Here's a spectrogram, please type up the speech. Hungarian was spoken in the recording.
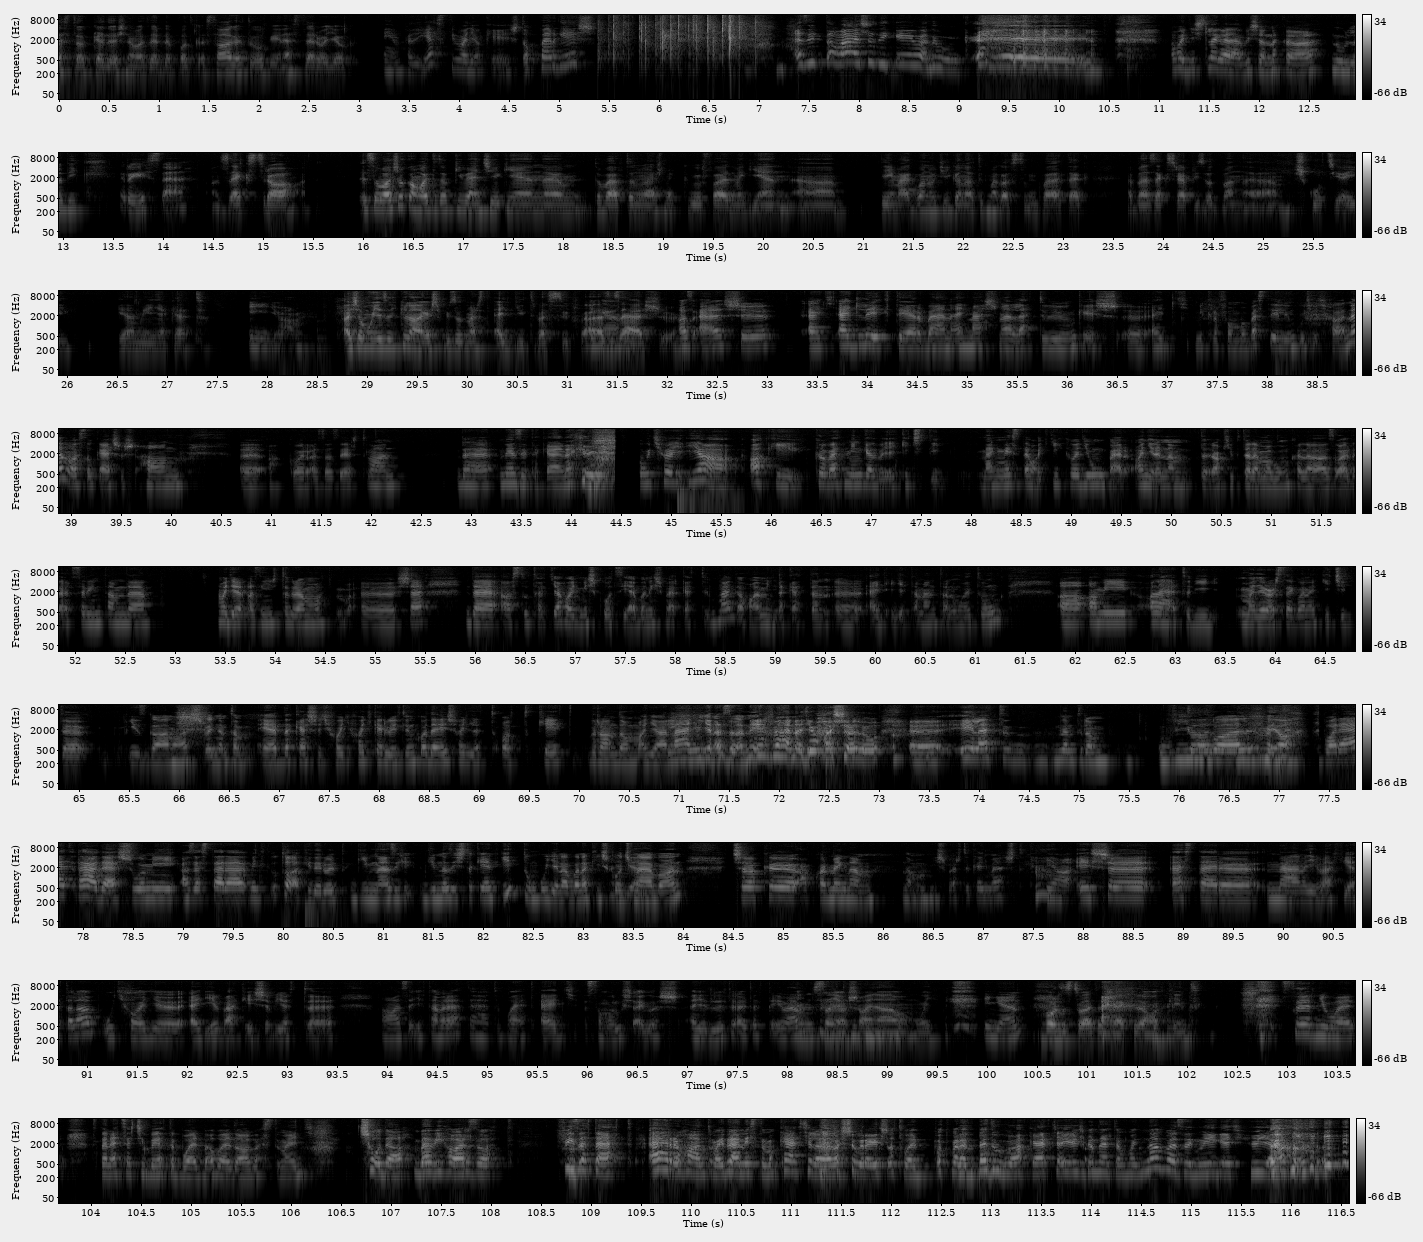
Sziasztok, kedves Nem azért, de podcast hallgatók, én Eszter vagyok. Én pedig Eszti vagyok, és Toppergés. Ez itt a második évadunk. Yay! Vagyis legalábbis annak a nulladik része. Az extra. Szóval sokan voltatok kíváncsiak ilyen um, továbbtanulás, meg külföld, meg ilyen uh, témákban, úgyhogy gondoltuk, megasztunk veletek ebben az extra epizódban uh, skóciai élményeket. Így van. És amúgy ez egy különleges epizód, mert ezt együtt vesszük fel, Igen. ez az első. Az első, egy, egy légtérben egymás mellett ülünk, és egy mikrofonba beszélünk, úgyhogy ha nem a szokásos hang, akkor az azért van, de nézzétek el nekünk. Úgyhogy, ja, aki követ minket, vagy egy kicsit így megnézte, hogy kik vagyunk, bár annyira nem rakjuk tele magunkkal az oldalt szerintem, de vagy az Instagramot ö, se, de azt tudhatja, hogy mi Skóciában ismerkedtünk meg, ahol mind a ketten ö, egy egyetemen tanultunk, a, ami lehet, hogy így Magyarországban egy kicsit ö, izgalmas, vagy nem tudom, érdekes, hogy, hogy hogy kerültünk oda, és hogy lett ott két random magyar lány, ugyanezzel a névvel, nagyon hasonló élet, nem tudom, view-val, Ja. barát. Ráadásul mi az Eszterrel, mint utólag kiderült gimnázi, gimnazistaként, ittunk ugyanabban a kis Igen. kocsmában, csak ö, akkor még nem, nem ismertük egymást. Ja, és ö, Eszter ö, nálam egy évvel fiatalabb, úgyhogy ö, egy évvel később jött ö, az egyetemre, tehát volt egy szomorúságos egyedül töltött Én évem. ezt nagyon sajnálom amúgy. Igen, Borzasztó lehetett nélkülem ott kint. szörnyű volt. Aztán egyszer csak bejött a boltba, ahol dolgoztam egy csoda, beviharzott, fizetett, elrohant, majd ránéztem a kártyalelolvasóra, és ott volt, ott maradt bedugva a kártyája, és gondoltam, hogy na, bazzeg még egy hülye, aki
